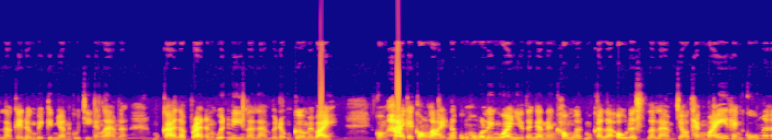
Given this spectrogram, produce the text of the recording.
là cái đơn vị kinh doanh của chị đang làm nè. Một cái là Pratt and Whitney là làm về động cơ máy bay. Còn hai cái còn lại nó cũng không có liên quan gì tới ngành hàng không hết. Một cái là Otis là làm cho thang máy thang cuốn á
